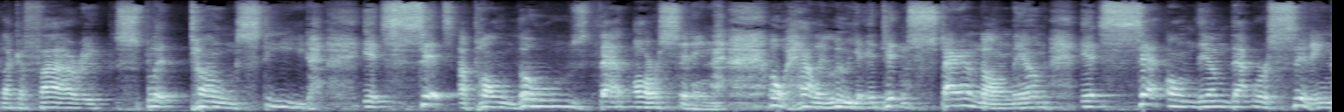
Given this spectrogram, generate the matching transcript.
like a fiery split tongue steed it sits upon those that are sitting. Oh hallelujah. It didn't stand on them. It sat on them that were sitting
